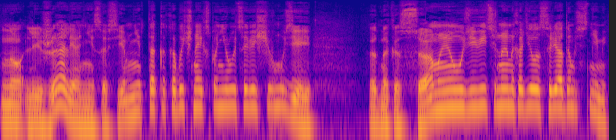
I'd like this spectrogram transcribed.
но лежали они совсем не так, как обычно экспонируются вещи в музее. Однако самое удивительное находилось рядом с ними.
